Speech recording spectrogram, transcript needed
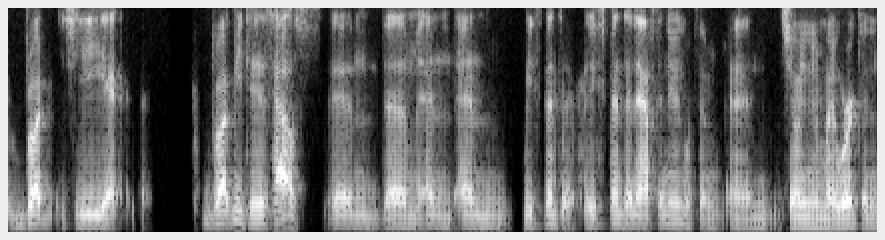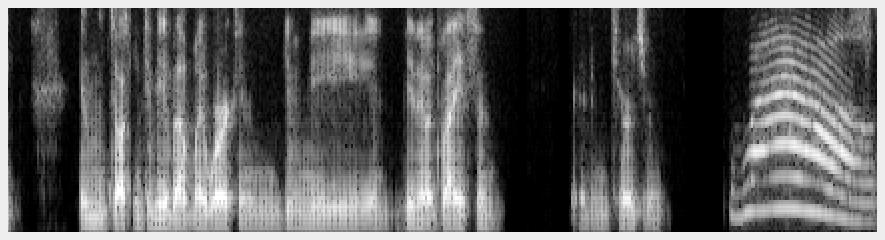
brought she brought me to his house and um, and and we spent a, we spent an afternoon with him and showing him my work and him talking to me about my work and giving me you know advice and, and encouragement wow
